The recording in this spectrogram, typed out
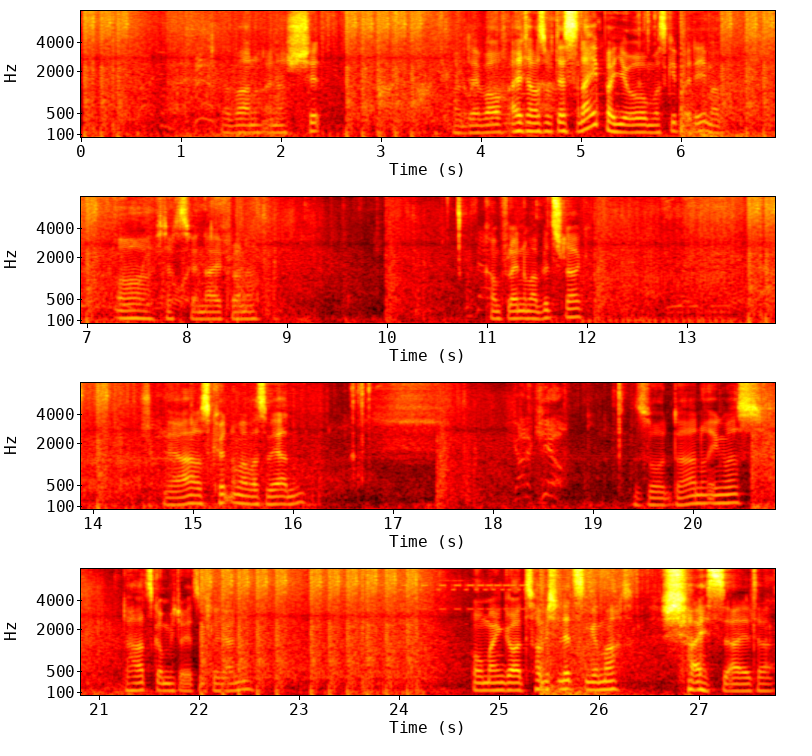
Da war noch einer. Shit. Und der war auch... Alter, was macht der Sniper hier oben? Was geht bei dem ab? Oh, ich dachte, das wäre ein Knife Runner. Komm, vielleicht nochmal Blitzschlag. Ja, das könnte nochmal was werden. So, da noch irgendwas. Der Harz kommt mich doch jetzt nicht gleich einer. Oh mein Gott, habe ich den letzten gemacht? Scheiße, Alter.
